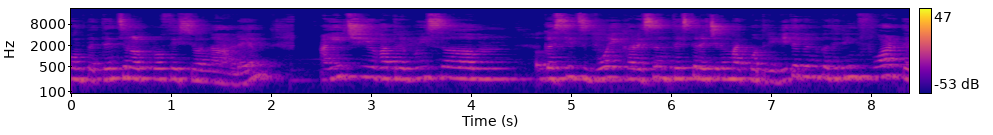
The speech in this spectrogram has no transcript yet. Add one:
competențelor profesionale, aici va trebui să găsiți voi care sunt testele cele mai potrivite, pentru că depind foarte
